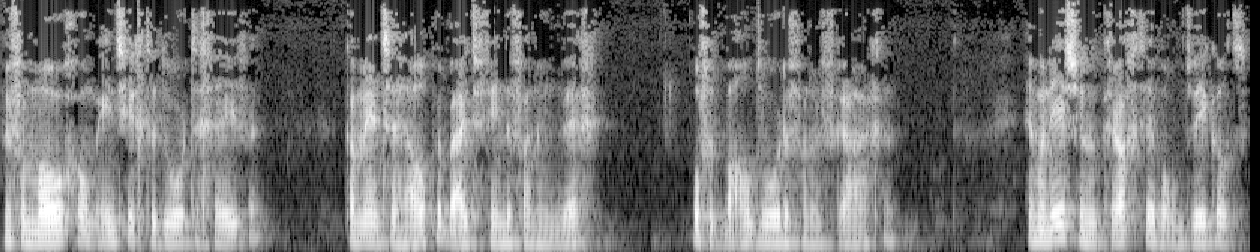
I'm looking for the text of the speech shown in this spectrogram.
Hun vermogen om inzichten door te geven kan mensen helpen bij het vinden van hun weg of het beantwoorden van hun vragen. En wanneer ze hun kracht hebben ontwikkeld,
